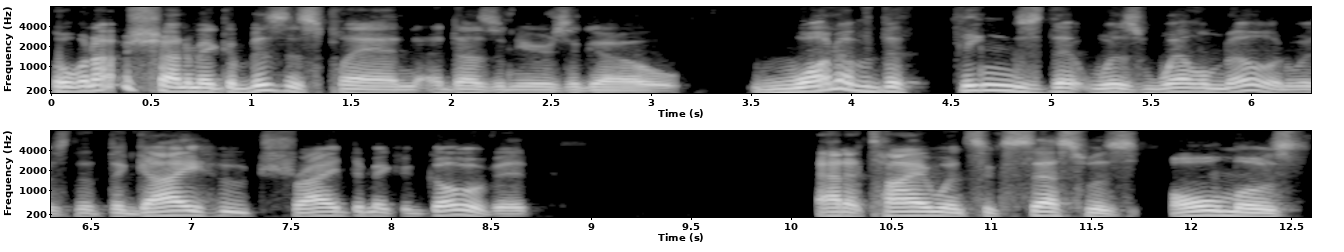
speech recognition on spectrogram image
but when I was trying to make a business plan a dozen years ago, one of the things that was well known was that the guy who tried to make a go of it at a time when success was almost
